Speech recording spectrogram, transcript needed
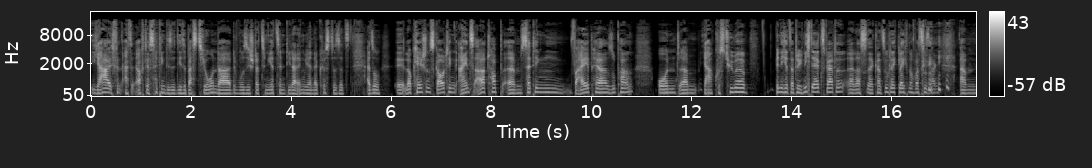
ja, ich finde also auch das Setting, diese diese Bastion da, wo sie stationiert sind, die da irgendwie an der Küste sitzt. Also äh, Location Scouting 1A top, ähm, Setting Vibe her super und ähm, ja Kostüme bin ich jetzt natürlich nicht der Experte, äh, das äh, kannst du vielleicht gleich noch was zu sagen, ähm,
